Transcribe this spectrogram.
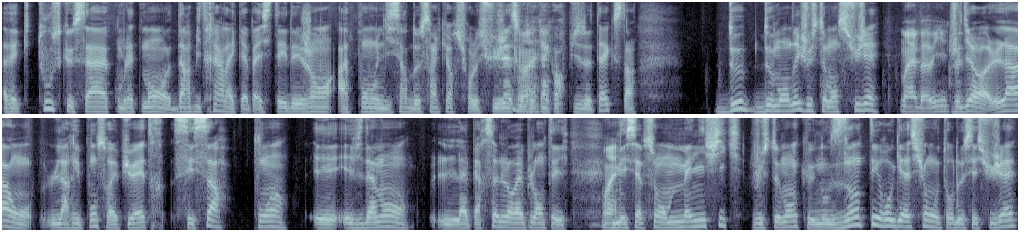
avec tout ce que ça a complètement d'arbitraire, la capacité des gens à pondre une disserte de 5 heures sur le sujet sans Ouais. aucun corpus de texte, de demander justement ce sujet. Ouais, bah oui. Je veux dire, là, on- la réponse aurait pu être c'est ça, point. Et évidemment, la personne l'aurait planté. Ouais. Mais c'est absolument magnifique, justement, que nos interrogations autour de ces sujets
